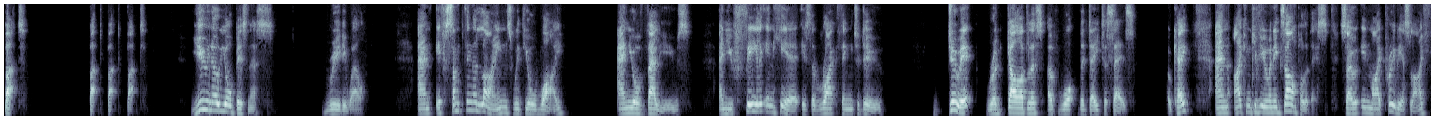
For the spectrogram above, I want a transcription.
But, but, but, but, you know your business really well. And if something aligns with your why and your values, and you feel it in here is the right thing to do, do it regardless of what the data says. Okay. And I can give you an example of this. So, in my previous life,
